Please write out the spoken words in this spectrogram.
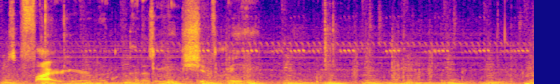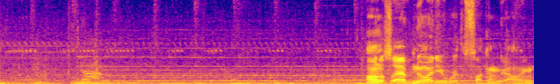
There's a fire here, but that doesn't mean shit for me. Honestly, I have no idea where the fuck I'm going.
